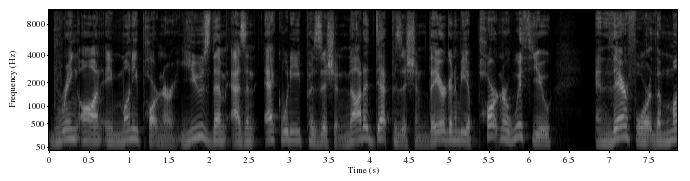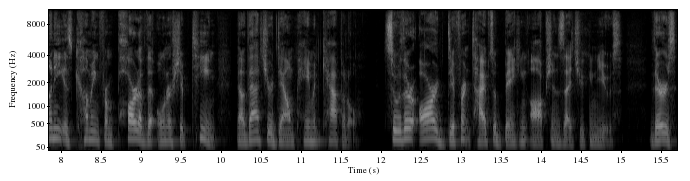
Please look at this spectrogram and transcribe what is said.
bring on a money partner, use them as an equity position, not a debt position. They are going to be a partner with you, and therefore the money is coming from part of the ownership team. Now that's your down payment capital. So there are different types of banking options that you can use. There's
